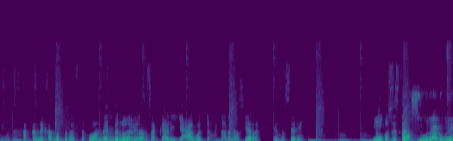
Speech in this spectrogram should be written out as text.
digo, se está pendejando, pero este juego en Denver lo debieran sacar y ya, güey, terminar esa cierre, esa serie. Yo Pues está- puedo asegurar, güey,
